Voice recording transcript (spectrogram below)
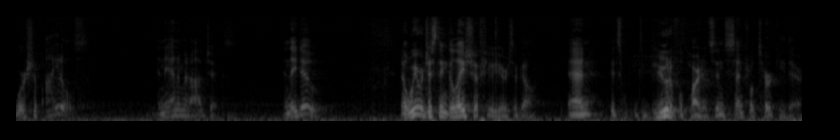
worship idols, inanimate objects. And they do. Now, we were just in Galatia a few years ago, and it's, it's a beautiful part. It's in central Turkey there.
